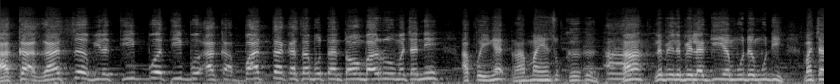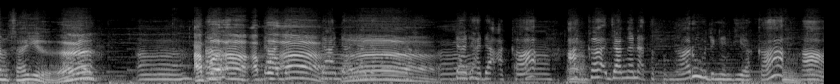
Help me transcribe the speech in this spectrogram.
Akak rasa bila tiba-tiba akak batalkan sambutan tahun baru macam ni, apa ingat ramai yang suka ke? Ha? Lebih-lebih lagi yang muda-mudi macam saya, ha? Uh, Apa ah? Apa dah, ah? Dah, dah, dah, dah, dah. Dah, dah, dah, akak. Akak jangan nak terpengaruh dengan dia, kak. Ha.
